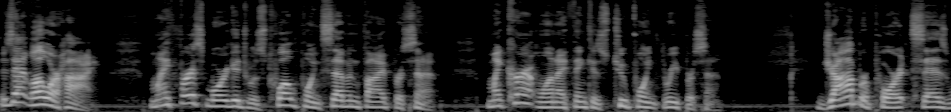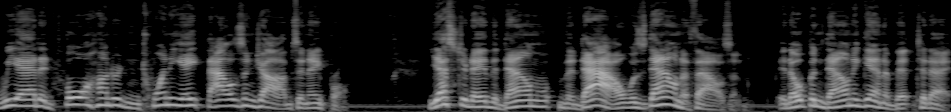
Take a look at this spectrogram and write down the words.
Is that low or high? My first mortgage was 12.75%. My current one, I think, is 2.3%. Job report says we added 428,000 jobs in April. Yesterday, the down the Dow was down a thousand. It opened down again a bit today.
